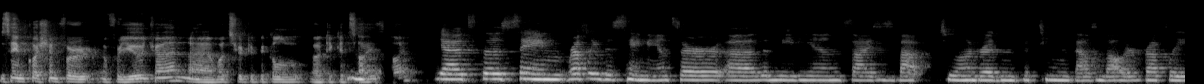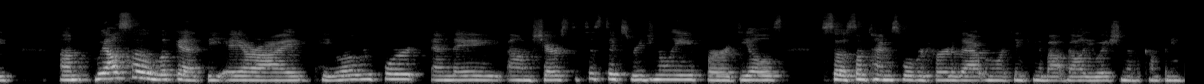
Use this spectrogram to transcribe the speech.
The same question for for you, Joanne. Uh, what's your typical uh, ticket mm-hmm. size? Yeah, it's the same, roughly the same answer. Uh, the median size is about two hundred and fifteen thousand dollars, roughly. Um, we also look at the ARI Halo report, and they um, share statistics regionally for deals. So sometimes we'll refer to that when we're thinking about valuation of a company.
